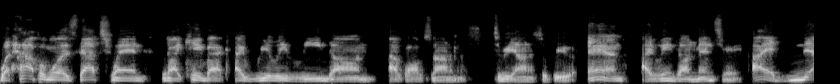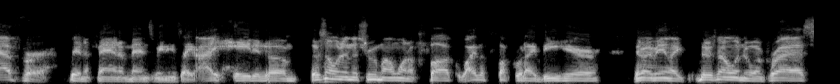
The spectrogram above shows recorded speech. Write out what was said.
what happened was that's when you know I came back. I really leaned on Alcoholics Anonymous, to be honest with you, and I leaned on men's meetings. I had never been a fan of men's meetings. Like I hated them. There's no one in this room I want to fuck. Why the fuck would I be here? You know what I mean? Like, there's no one to impress.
